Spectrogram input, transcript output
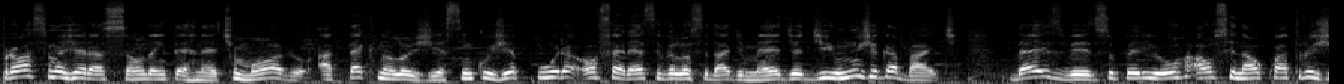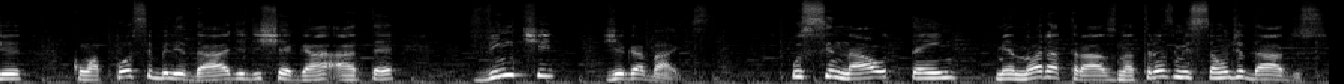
Próxima geração da internet móvel, a tecnologia 5G pura oferece velocidade média de 1 GB, 10 vezes superior ao sinal 4G, com a possibilidade de chegar a até 20 GB. O sinal tem menor atraso na transmissão de dados.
